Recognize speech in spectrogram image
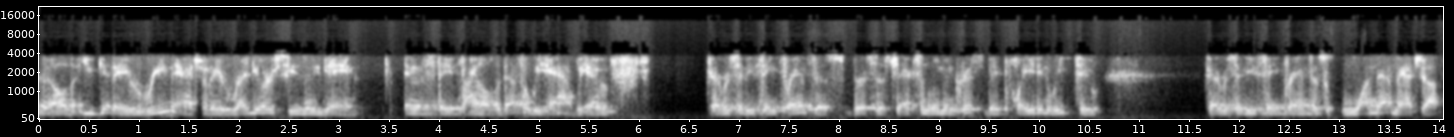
Bill, that you get a rematch of a regular season game in the state finals. But that's what we have. We have Traverse City St. Francis versus Jackson Lumen Christi. They played in week two. Traverse City St. Francis won that matchup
